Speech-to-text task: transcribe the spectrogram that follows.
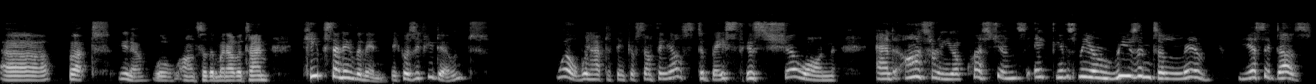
uh, but you know we'll answer them another time. Keep sending them in because if you don't, well, we'll have to think of something else to base this show on. And answering your questions, it gives me a reason to live. Yes, it does.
